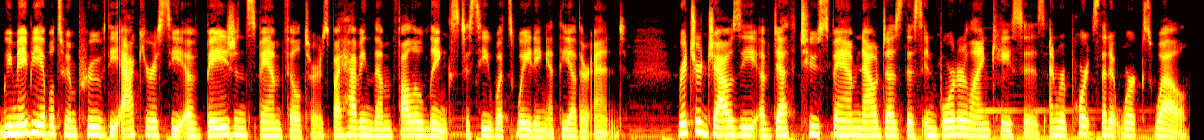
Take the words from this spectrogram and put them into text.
we may be able to improve the accuracy of Bayesian spam filters by having them follow links to see what's waiting at the other end. Richard Jowsey of Death2Spam now does this in borderline cases and reports that it works well.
